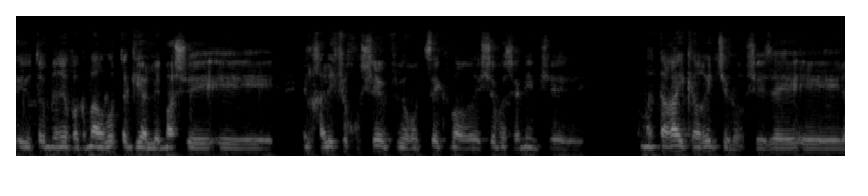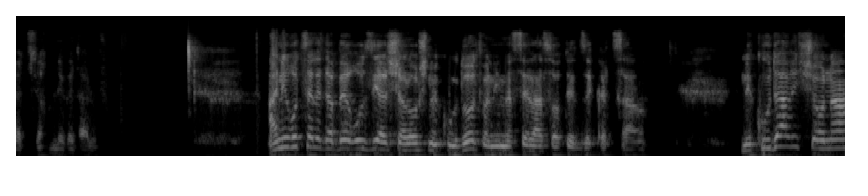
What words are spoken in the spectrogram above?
יותר מרבע גמר, לא תגיע למה שאלחליפי חושב ורוצה כבר שבע שנים, ש... המטרה העיקרית שלו, שזה אה, להצליח בליגת האלופות. אני רוצה לדבר, עוזי, על שלוש נקודות, ואני אנסה לעשות את זה קצר. נקודה ראשונה,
